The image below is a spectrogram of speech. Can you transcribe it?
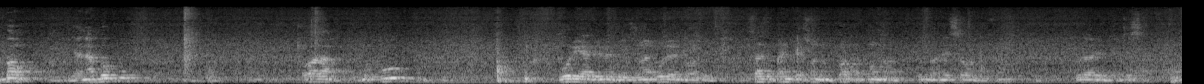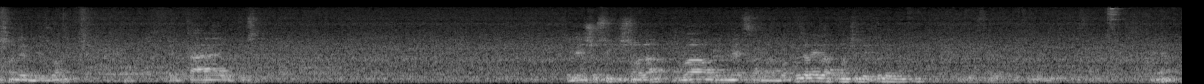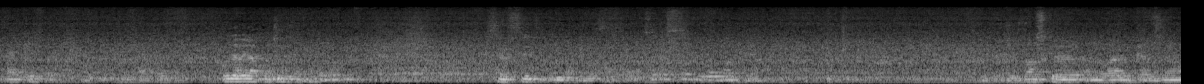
Bon, il y en a beaucoup. Voilà, beaucoup. Vous regardez le besoin, vous le donnez. Ça, ce n'est pas une question de porte à Vous donnez ça aux enfants, vous leur remettez ça en fonction des besoins, des tailles et tout ça. Et les chaussures qui sont là, on va remettre ça là-bas. Vous avez la pointure de tous les enfants Hein? Vous avez la pointure des enfants Je pense qu'on aura l'occasion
